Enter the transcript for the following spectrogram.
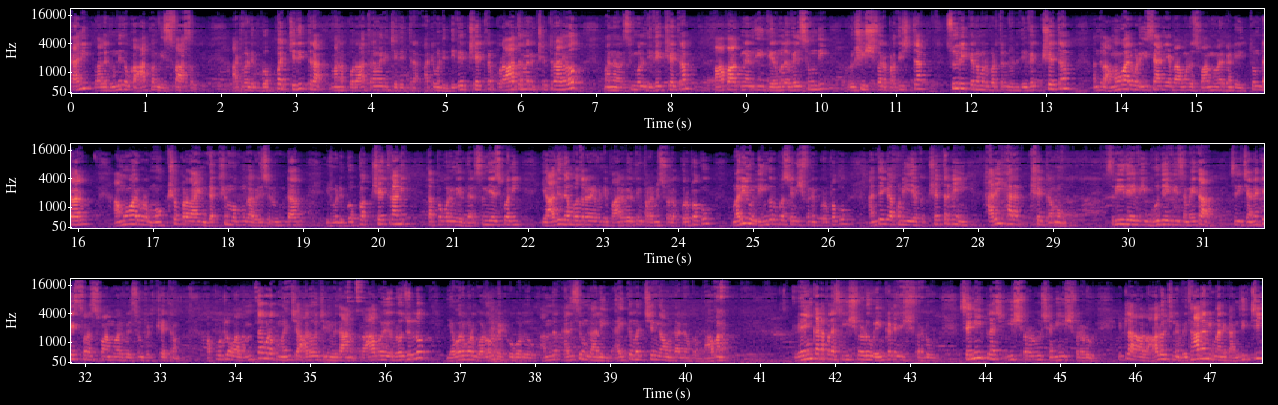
కానీ వాళ్ళకి ఉండేది ఒక ఆత్మవిశ్వాసం. అటువంటి గొప్ప చరిత్ర మన పురాతనమైన చరిత్ర అటువంటి దివ్యక్షేత్ర పురాతనమైన క్షేత్రాలలో మన నరసింహుల దివ్యక్షేత్రం పాపాగ్నది తిరుమల వెలిసి ఉంది ఋషీశ్వర ప్రతిష్ట సూర్యకిరణములు పడుతున్నటువంటి దివ్యక్షేత్రం అందులో అమ్మవారు కూడా ఈశాన్య భాగంలో స్వామివారి కంటే ఎత్తుంటారు. అమ్మవారు కూడా మోక్షప్రదాయం దక్షిణ ముఖంగా వెలిసి ఉంటారు ఇటువంటి గొప్ప క్షేత్రాన్ని తప్పకుండా మీరు దర్శనం చేసుకొని ఈ దంపతులైనటువంటి పార్వతి పరమేశ్వర కృపకు మరియు లింగరూప శనీశ్వరుని కృపకు అంతేకాకుండా ఈ యొక్క క్షేత్రమే హరిహర క్షేత్రము. శ్రీదేవి భూదేవి సమేత శ్రీ చెన్నకేశ్వర స్వామి వారు వెలిసినటువంటి క్షేత్రం అప్పట్లో వాళ్ళంతా కూడా ఒక మంచి ఆలోచన విధానం. రాబోయే రోజుల్లో ఎవరు కూడా గొడవలు పెట్టుకోకూడదు. అందరూ కలిసి ఉండాలి ఐకమత్యంగా ఉండాలి ఒక భావన. వెంకట ప్లస్ ఈశ్వరుడు వెంకటేశ్వరుడు. శని ప్లస్ ఈశ్వరుడు శనీశ్వరుడు. ఇట్లా వాళ్ళ ఆలోచన విధానాన్ని మనకు అందించి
